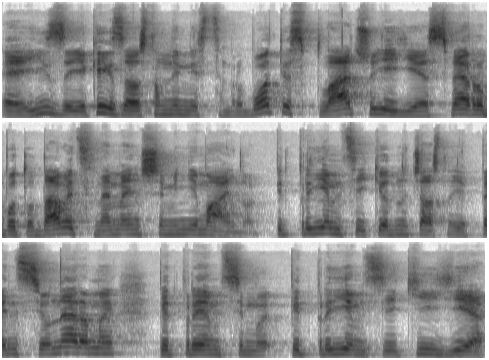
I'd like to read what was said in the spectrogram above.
е, і за яких за основним місцем роботи сплачує ЄСВ роботодавець не менше мінімально. Підприємці, які одночасно є пенсіонерами, підприємцями, підприємці, які є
